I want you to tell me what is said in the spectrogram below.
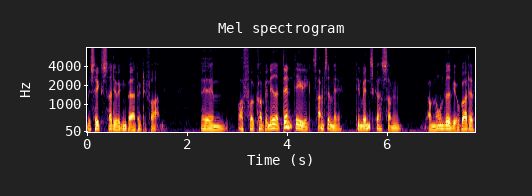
Hvis ikke, så er det jo ikke en bæredygtig forretning. Øhm, og få kombineret den del samtidig med de mennesker, som om nogen ved vi jo godt, at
